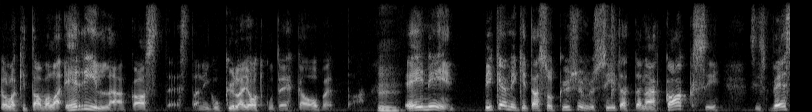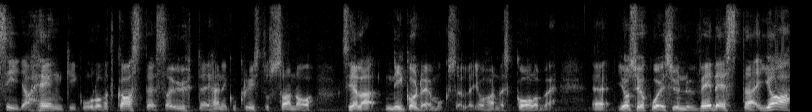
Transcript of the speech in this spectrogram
jollakin tavalla erillään kasteesta, niin kuin kyllä jotkut ehkä opettaa. Mm. Ei niin. Pikemminkin tässä on kysymys siitä, että nämä kaksi, siis vesi ja henki, kuuluvat kasteessa yhteen, ihan niin kuin Kristus sanoo siellä Nikodemukselle, Johannes 3. Eh, jos joku ei synny vedestä ja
